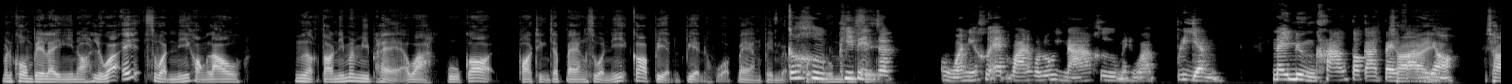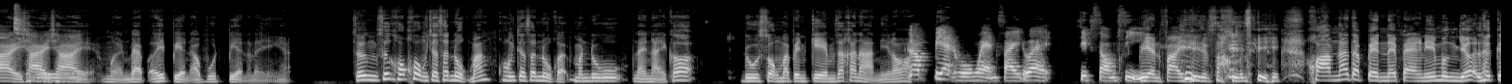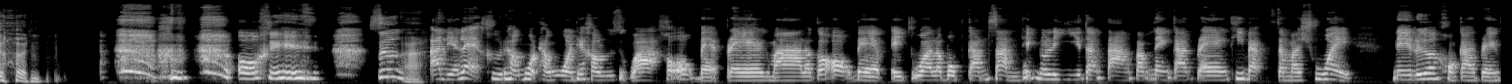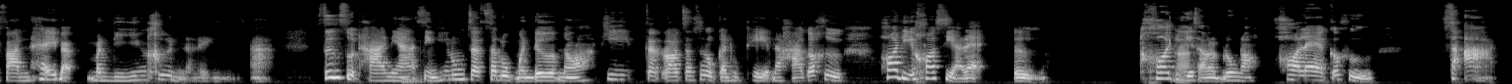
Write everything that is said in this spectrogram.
มันคงเป็นอะไรอย่างนี้เนาะ หรือว่า เอ๊ะ ส่วนนี้ของเราเหงือกตอนนี้มันมีแผลว่ะ กูก็พอถึงจะแปรงส่วนนี้ก็เปลี่ยนเปลี่ยนหัวแปรงเป็นแบบก็คือขนนุ่มพี่เบพินศษจะโอ้โหอันนี้คือ advance กว่าลูกอีกนะ คือหมายถึงว่าเปลี่ยนในหนึ่งครั้งต่อการแปลงฟันเนี่ยเหรอใช่ใช่ใช่โอเคเหมือนแบบเอ้ยเปลี่ยนอาวุธเปลี่ยนอะไรอย่างเงี้ย ซึ่งซึ่งเขาคงจะสนุกมั้ง คงจะสนุกอะมันดูไหนๆก็ดูทรงมาเป็นเกมซะขนาดนี้แล้วอะแล้วเปลี่ยนวงแหวนไฟด้วยสิบสองสีเปลี่ยนไฟสิบสองสีความน่าจะเป็นในแปลงนี้มึงเยอะเหลือเกิน โอเค ซึ่งอะอันเนี้ยแหละคือทั้งหมดทั้งมวลที่เขารู้สึกว่าเขาออกแบบแปลงมา แล้วก็ออกแบบไอตัวระบบการสั่นเทคโนโลยีต่างๆตำแหน่งการแปลงที่แบบจะมาช่วยในเรื่องของการแปลงฟันให้แบบมันดียิ่งขึ้นอะไรอย่างนี้อะ ซึ่งสุดท้ายเนี้ยสิ่งที่ลุงจะสรุปเหมือนเดิมเนาะที่จะเราจะสรุปกันทุกเทปนะคะ ก็คือข้อดีข้อเสียแหละ เออ ข้อดีอะสำหรับลุงเนาะข้อแรกก็คือสะอาด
